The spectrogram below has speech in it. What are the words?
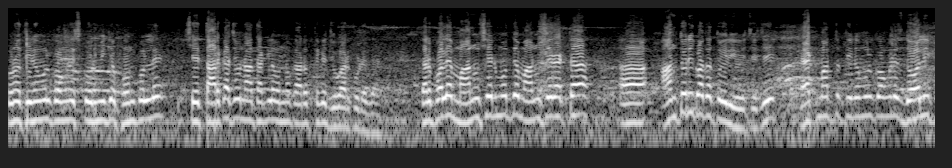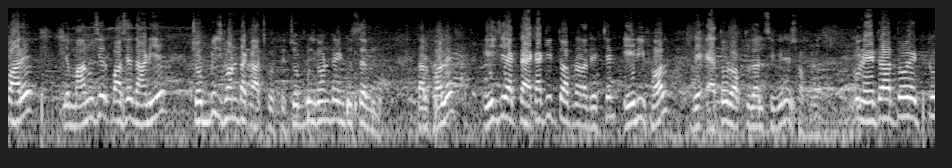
কোনো তৃণমূল কংগ্রেস কর্মীকে ফোন করলে, সে তার কাছেও না থাকলে অন্য কারোর থেকে জোগাড় করে দেয়। তার ফলে মানুষের মধ্যে মানুষের একটা আন্তরিকতা তৈরি হয়েছে যে একমাত্র তৃণমূল কংগ্রেস দলই পারে যে মানুষের পাশে দাঁড়িয়ে চব্বিশ ঘণ্টা কাজ করতে, চব্বিশ ঘণ্টা ইন্টু সেভেন তার ফলে এই যে একটা একাকিত্ব আপনারা দেখছেন, এরই ফল যে এত রক্তদান শিবিরে সফল। এখন এটা তো একটু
